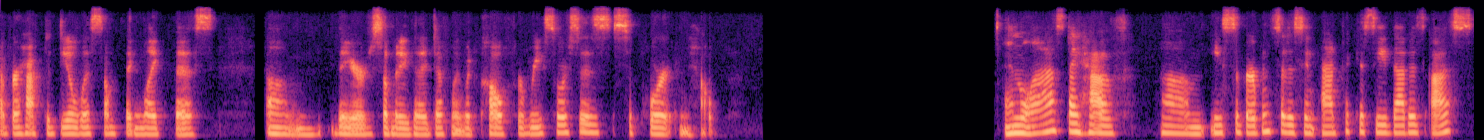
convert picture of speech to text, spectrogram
ever have to deal with something like this, um, they are somebody that I definitely would call for resources, support, and help. And last, I have um, East Suburban Citizen Advocacy. That is us.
